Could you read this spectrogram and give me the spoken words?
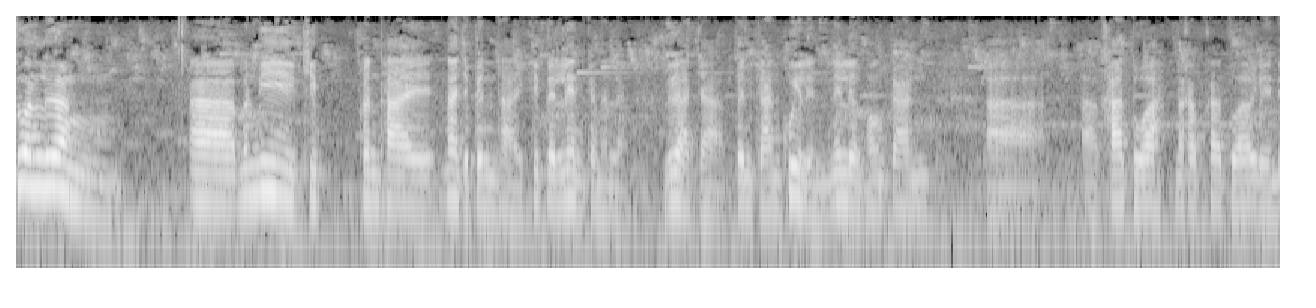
ส่วนเรื่องอ่ามันมีคลิป เพิ่นถ่ายน่าจะเป็นถ่ายคลิปเล่นๆกันนั่นแหละ หรืออาจจะเป็นการคุยเล่นในเรื่องของการอ่าอ่าค่าตัวนะครับค่าตัวเล่นใน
